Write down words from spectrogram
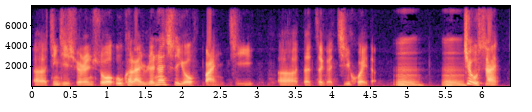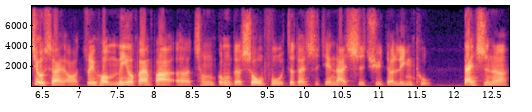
呃，经济学人说乌克兰仍然是有反击呃的这个机会的。嗯嗯，就算就算哦，最后没有办法呃成功的收复这段时间来失去的领土，但是呢，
